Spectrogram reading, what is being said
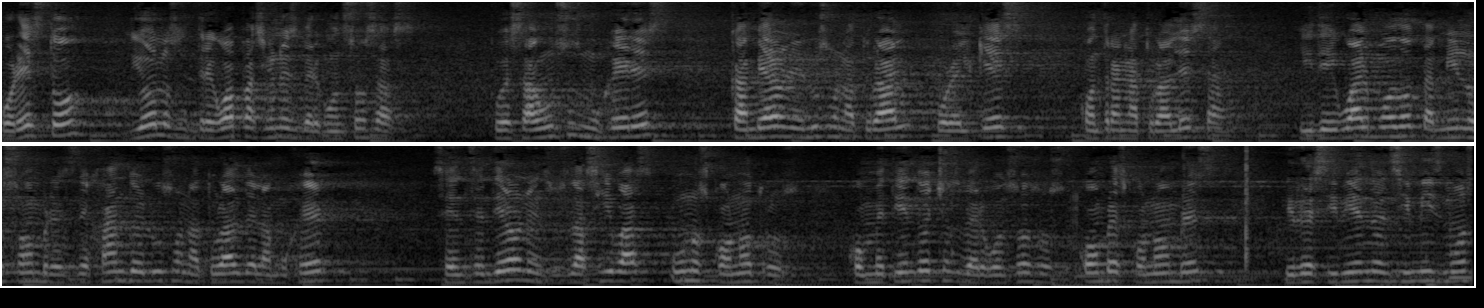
Por esto Dios los entregó a pasiones vergonzosas, pues aún sus mujeres cambiaron el uso natural por el que es contra naturaleza, y de igual modo también los hombres, dejando el uso natural de la mujer, se encendieron en sus lascivas unos con otros, cometiendo hechos vergonzosos, hombres con hombres, y recibiendo en sí mismos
